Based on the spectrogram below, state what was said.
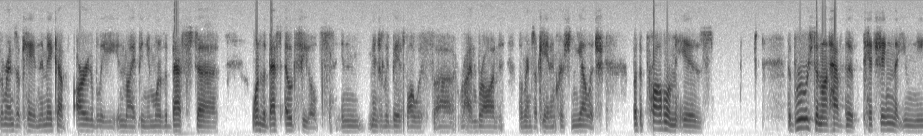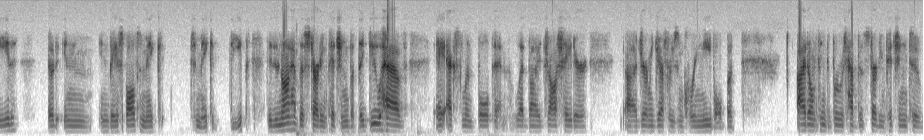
Lorenzo Cain they make up arguably, in my opinion, one of the best uh, one of the best outfields in Major League Baseball with uh, Ryan Braun, Lorenzo Cain, and Christian Yelich. But the problem is the Brewers do not have the pitching that you need in in baseball to make to make it deep. They do not have the starting pitching, but they do have a excellent bullpen led by Josh Hader, uh, Jeremy Jeffress, and Corey Knebel. But I don't think the Brewers have the starting pitching to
